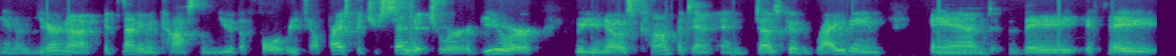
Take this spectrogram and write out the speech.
you know you're not it's not even costing you the full retail price but you send it to a reviewer who you know is competent and does good writing. And mm-hmm. they if they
